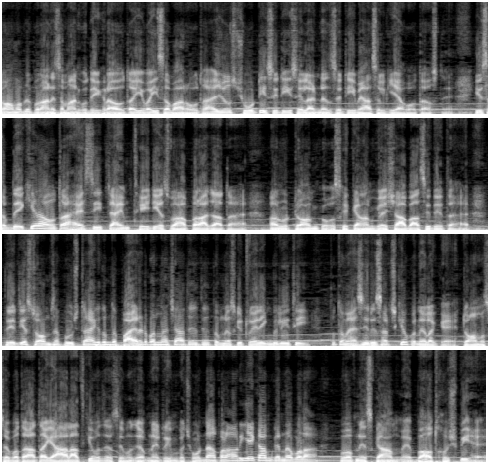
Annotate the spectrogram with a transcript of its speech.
टॉम अपने पुराने सामान को देख रहा होता है, ये वही सामान होता है जो उस छोटी सिटी से लंदन सिटी में हासिल किया होता है उसने। ये सब देख ही रहा होता है इसी टाइम थेडियस वहाँ पर आ जाता है और वो टॉम को उसके काम के लिए शाबाशी देता है। थेडियस टॉम से पूछता है कि तुम तो पायलट बनना चाहते थे, तुमने उसकी ट्रेनिंग भी ली थी तो तुम ऐसी रिसर्च क्यों करने लग गए? टॉम उसे बताता है कि हालात की वजह से मुझे अपने ड्रीम को छोड़ना पड़ा और ये काम करना पड़ा। वो अपने इस काम में बहुत खुश भी है।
